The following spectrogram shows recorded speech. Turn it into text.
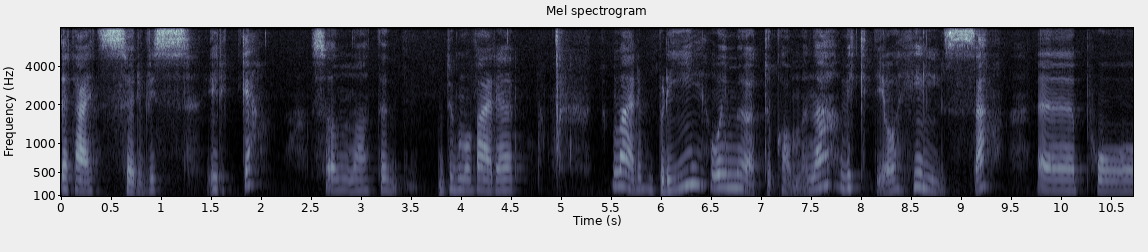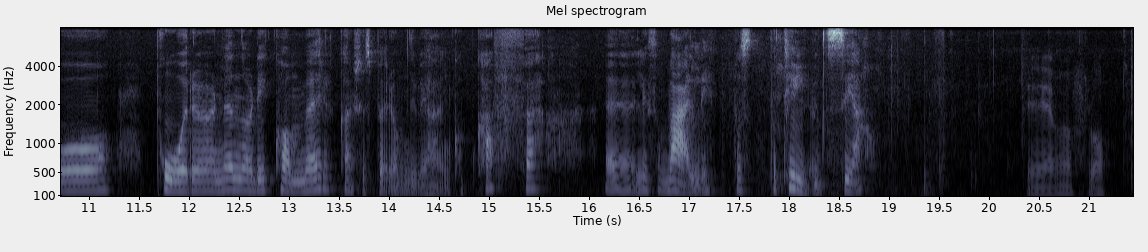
Dette er et serviceyrke. Sånn at det, du må være, være blid og imøtekommende. Viktig å hilse eh, på pårørende når de kommer. Kanskje spørre om de vil ha en kopp kaffe. Eh, liksom være litt på, på tilbudssida. Det var flott.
